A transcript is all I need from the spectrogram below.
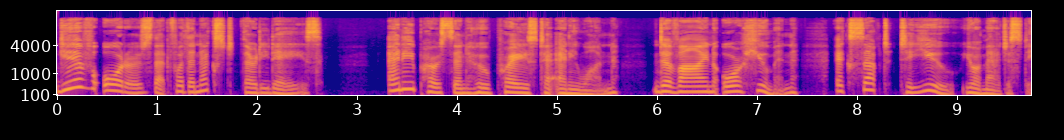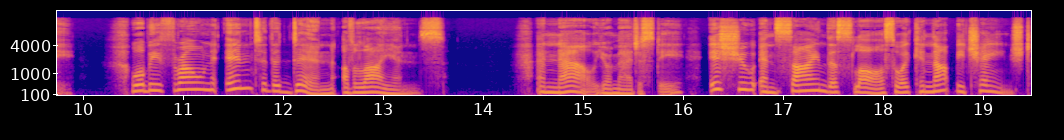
Give orders that for the next thirty days, any person who prays to anyone, divine or human, except to you, your majesty, will be thrown into the den of lions. And now, your majesty, issue and sign this law so it cannot be changed,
